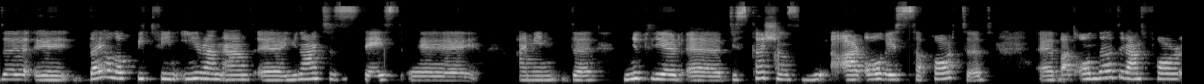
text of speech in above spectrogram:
the uh, dialogue between Iran and uh, United States, I mean, the nuclear discussions are always supported. but on the other hand, for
